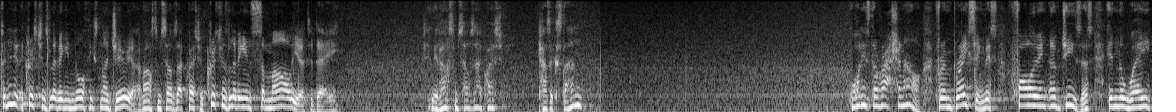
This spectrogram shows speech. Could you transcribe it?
Don't you think the Christians living in northeast Nigeria have asked themselves that question? Christians living in Somalia today, they've asked themselves that question. Kazakhstan? What is the rationale for embracing this following of Jesus in the way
